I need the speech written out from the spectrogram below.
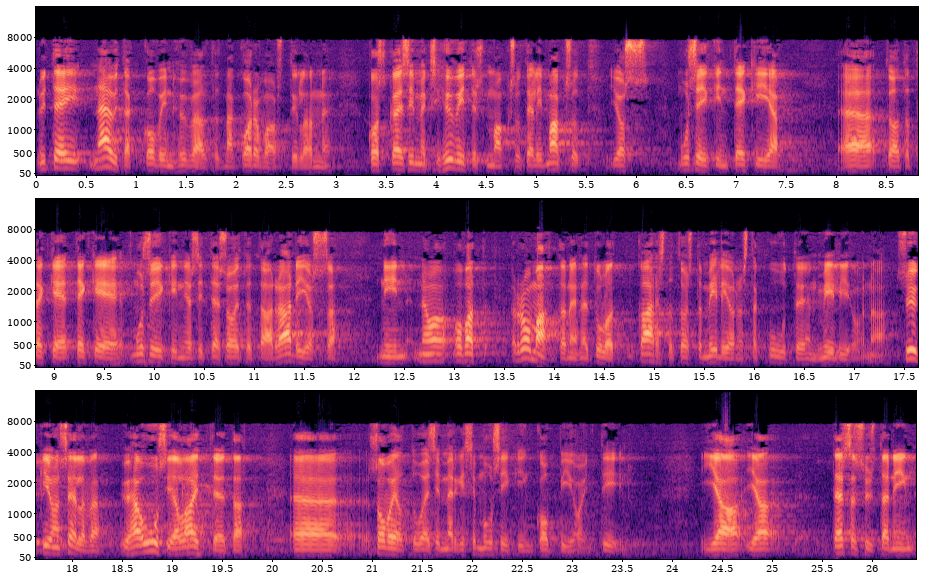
Nyt ei näytä kovin hyvältä tämä korvaustilanne, koska esimerkiksi hyvitysmaksut, eli maksut, jos musiikin tekijä tuota, tekee, musiikin ja sitten soitetaan radiossa, niin ne ovat romahtaneet ne tulot 12 miljoonasta kuuteen miljoonaa. Syykin on selvä. Yhä uusia laitteita soveltuu esimerkiksi musiikin kopiointiin. Tässä syystä niin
